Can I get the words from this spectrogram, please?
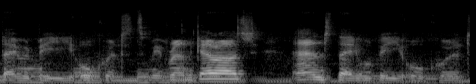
they would be awkward to move around the garage and they would be awkward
